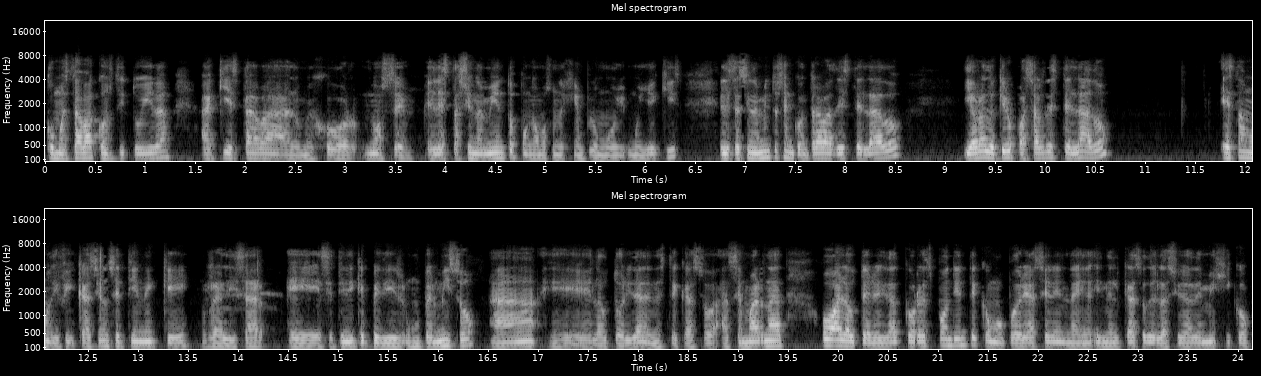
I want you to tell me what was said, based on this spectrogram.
como estaba constituida, aquí estaba a lo mejor, no sé, el estacionamiento, pongamos un ejemplo muy, muy X, el estacionamiento se encontraba de este lado y ahora lo quiero pasar de este lado, esta modificación se tiene que realizar, eh, se tiene que pedir un permiso a eh, la autoridad, en este caso a Semarnat o a la autoridad correspondiente, como podría ser en, el caso de la Ciudad de México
